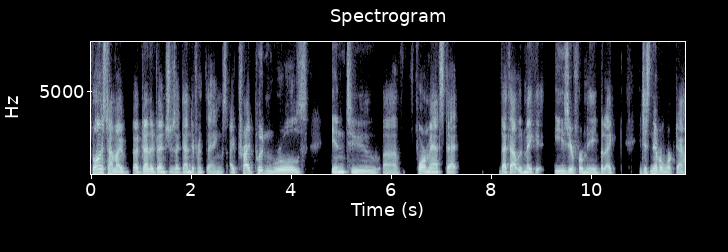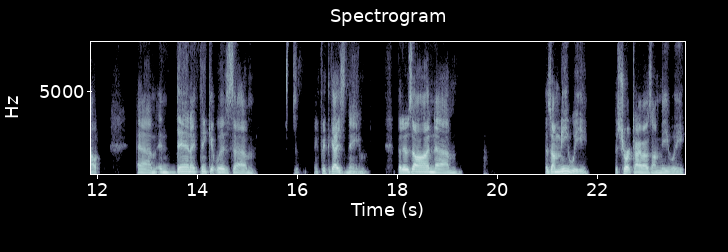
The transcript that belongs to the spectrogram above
For the longest time, I've I've done adventures. I've done different things. I've tried putting rules into uh, formats that that I thought would make it easier for me, but I it just never worked out. Um, and then I think it was um, I forget the guy's name, but it was on um, was on MeWe. The short time I was on MeWe,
